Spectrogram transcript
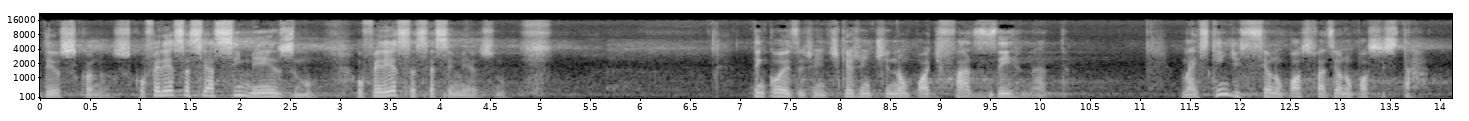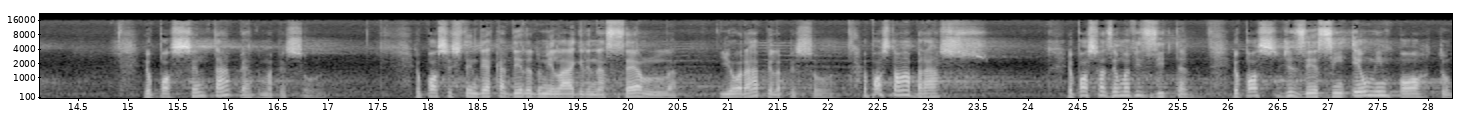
Deus conosco. Ofereça-se a si mesmo. Ofereça-se a si mesmo. Tem coisa, gente, que a gente não pode fazer nada. Mas quem disse se eu não posso fazer, eu não posso estar? Eu posso sentar perto de uma pessoa. Eu posso estender a cadeira do milagre na célula e orar pela pessoa. Eu posso dar um abraço. Eu posso fazer uma visita. Eu posso dizer assim: eu me importo.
